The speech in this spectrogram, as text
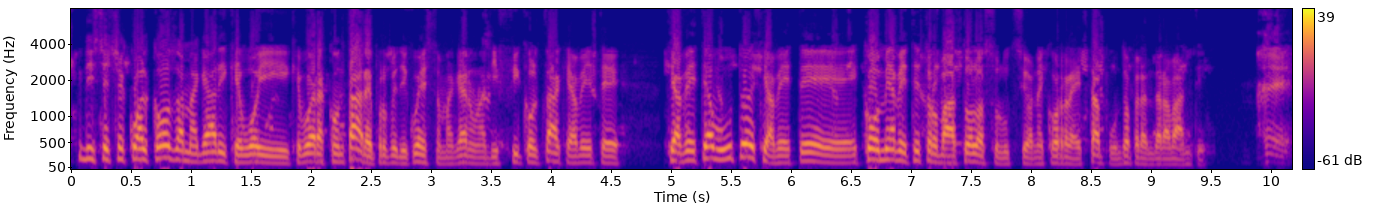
Quindi se c'è qualcosa magari che vuoi, che vuoi raccontare proprio di questo, magari una difficoltà che avete, che avete avuto e, avete, come avete trovato la soluzione corretta appunto per andare avanti. Eh,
